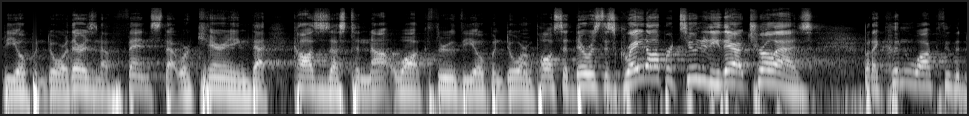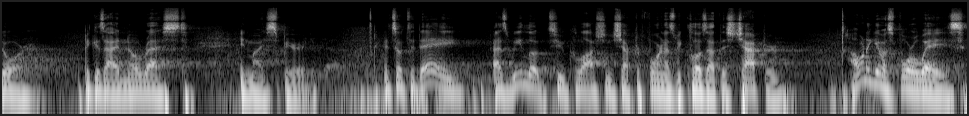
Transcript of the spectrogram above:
the open door. There is an offense that we're carrying that causes us to not walk through the open door. And Paul said, There was this great opportunity there at Troas, but I couldn't walk through the door because I had no rest in my spirit. And so today, as we look to Colossians chapter 4 and as we close out this chapter, I want to give us four ways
